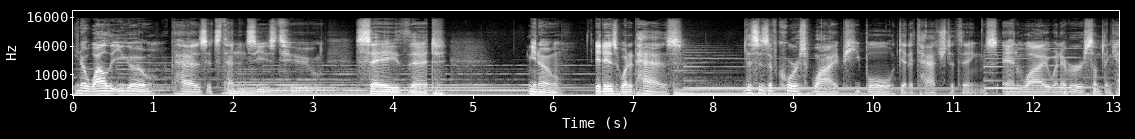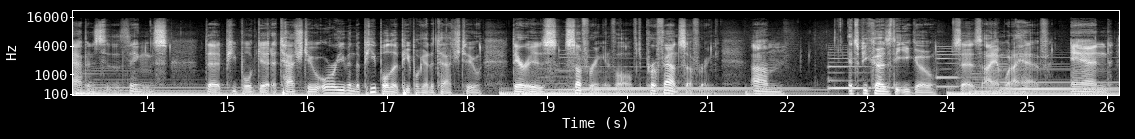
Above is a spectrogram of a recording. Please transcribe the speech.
you know, while the ego has its tendencies to say that, you know, it is what it has, this is, of course, why people get attached to things, and why, whenever something happens to the things that people get attached to, or even the people that people get attached to, there is suffering involved, profound suffering. Um, it's because the ego says, I am what I have. And,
